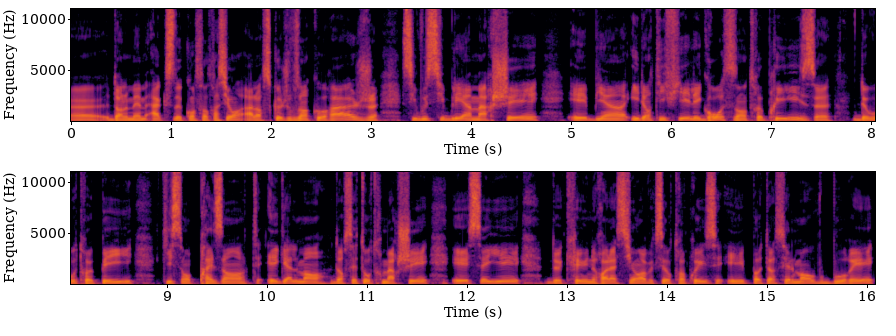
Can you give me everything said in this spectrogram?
euh, dans le même axe de concentration. Alors, ce que je vous encourage, si vous ciblez un marché, eh bien, identifiez les grosses entreprises de votre pays qui sont présentes également dans cet autre marché et essayez de créer une relation avec ces entreprises et potentiellement, vous pourrez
